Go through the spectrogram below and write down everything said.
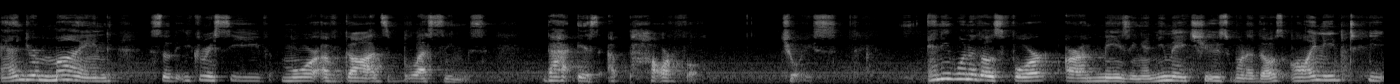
and your mind so that you can receive more of God's blessings. That is a powerful choice. Any one of those four are amazing, and you may choose one of those. All I need to,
